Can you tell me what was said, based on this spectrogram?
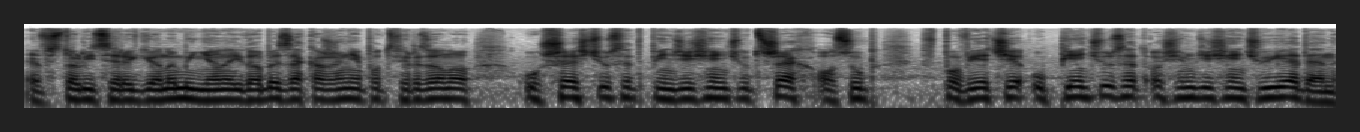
W stolicy regionu minionej doby zakażenie potwierdzono u 653 osób, w powiecie u 581.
